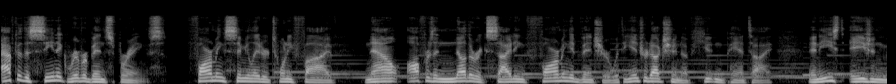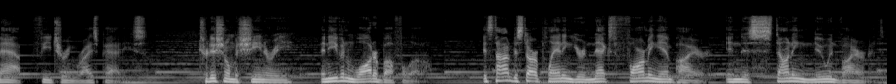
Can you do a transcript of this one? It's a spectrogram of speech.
After the scenic Riverbend Springs, Farming Simulator 25 now offers another exciting farming adventure with the introduction of Hutan Pantai, an East Asian map featuring rice paddies, traditional machinery, and even water buffalo. It's time to start planning your next farming empire in this stunning new environment.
